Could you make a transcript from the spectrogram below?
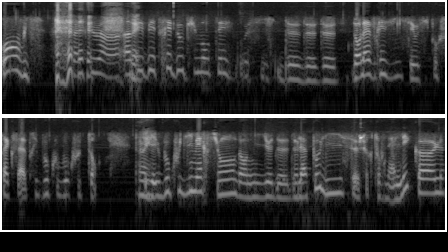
Oh oui, parce que un, bébé très documenté aussi de, de, de dans la vraie vie, c'est aussi pour ça que ça a pris beaucoup beaucoup de temps. Il y a eu beaucoup d'immersion dans le milieu de, de, la police. Je suis retournée à l'école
